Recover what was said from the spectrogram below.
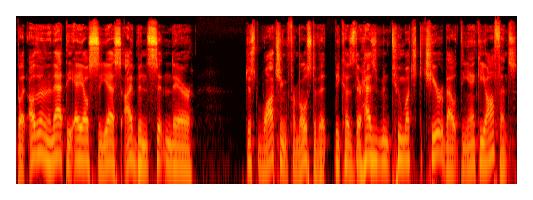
But other than that, the ALCS, I've been sitting there just watching for most of it because there hasn't been too much to cheer about the Yankee offense.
